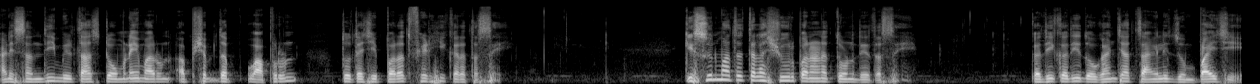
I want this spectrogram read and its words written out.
आणि संधी मिळताच टोमणे मारून अपशब्द वापरून तो त्याची परतफेडही करत असे. किसून मात्र त्याला शूरपणानं तोंड देत असे. कधीकधी दोघांच्या चांगली जुंपायची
